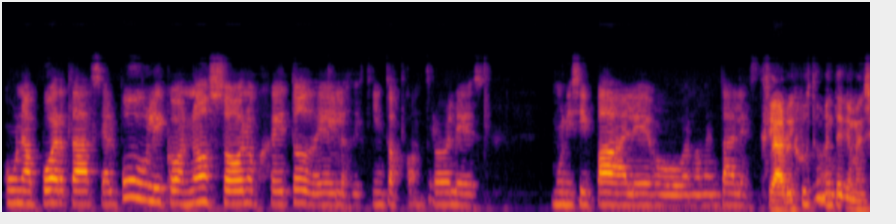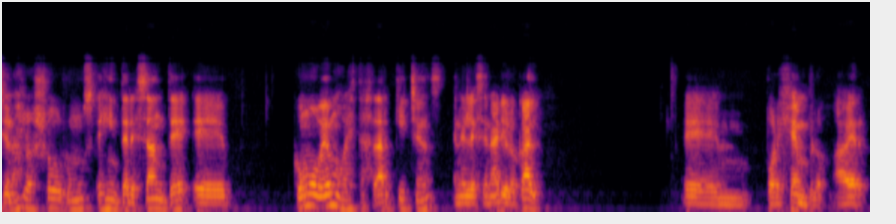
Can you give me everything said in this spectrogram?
una puerta hacia el público, no son objeto de los distintos controles municipales o gubernamentales. Claro, y justamente que mencionas los showrooms, es interesante eh, cómo vemos estas dark kitchens en el escenario local. Eh, por ejemplo, a ver,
